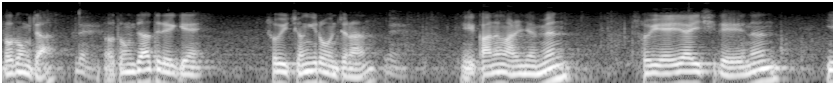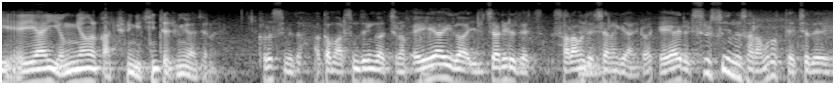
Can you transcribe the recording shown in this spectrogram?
노동자 네. 노동자들에게 소위 정의로운 전환 네. 이게 가능하려면 소위 AI 시대에는 이 AI 역량을 갖추는 게 진짜 중요하잖아요. 그렇습니다. 아까 말씀드린 것처럼 AI가 일자리를 대, 사람을 대체하는 게 아니라 AI를 쓸 수 있는 사람으로 대체될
